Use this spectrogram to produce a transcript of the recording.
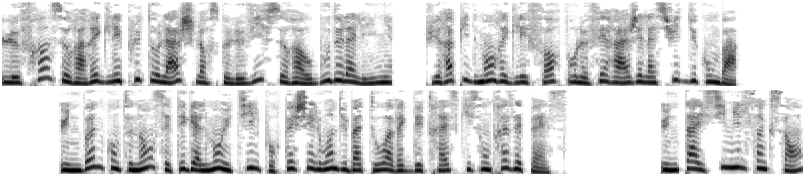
Le frein sera réglé plutôt lâche lorsque le vif sera au bout de la ligne, puis rapidement réglé fort pour le ferrage et la suite du combat. Une bonne contenance est également utile pour pêcher loin du bateau avec des tresses qui sont très épaisses. Une taille 6500,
